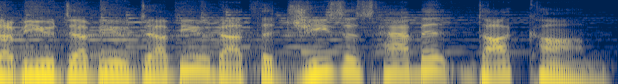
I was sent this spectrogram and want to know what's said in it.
www.thejesushabit.com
